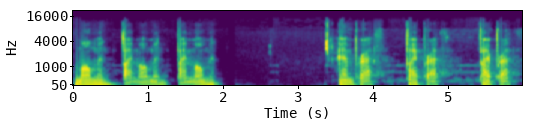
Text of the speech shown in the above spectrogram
moment by moment by moment, and breath by breath by breath.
